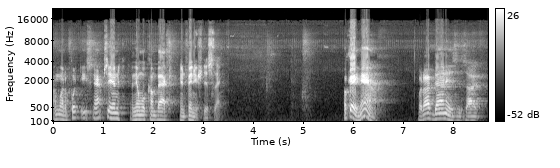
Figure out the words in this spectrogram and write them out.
I'm going to put these snaps in, and then we'll come back and finish this thing. Okay, now, what I've done is, is I've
